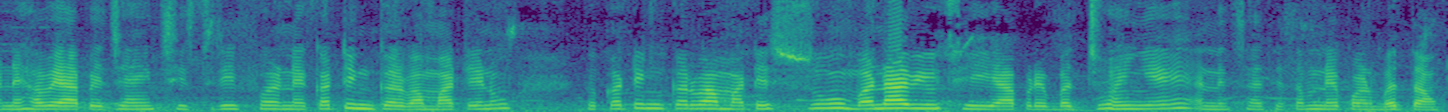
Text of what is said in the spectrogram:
અને હવે આપણે જઈએ છીએ શ્રીફળને કટિંગ કરવા માટેનું. તો કટિંગ કરવા માટે શું બનાવ્યું છે એ આપણે બધું જોઈએ અને સાથે તમને પણ બતાવું.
